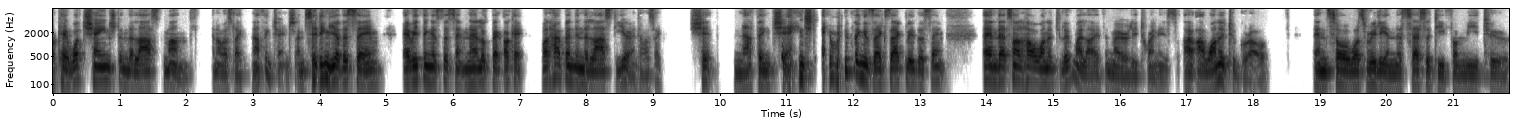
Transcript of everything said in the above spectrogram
okay, what changed in the last month? And I was like, nothing changed. I'm sitting here the same. Everything is the same. And I look back, okay, what happened in the last year? And I was like, shit, nothing changed. Everything is exactly the same. And that's not how I wanted to live my life in my early 20s. I, I wanted to grow. And so it was really a necessity for me to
